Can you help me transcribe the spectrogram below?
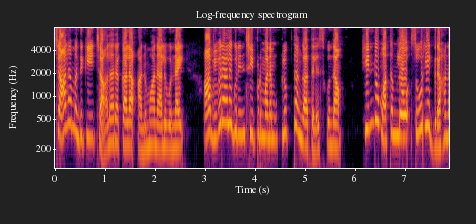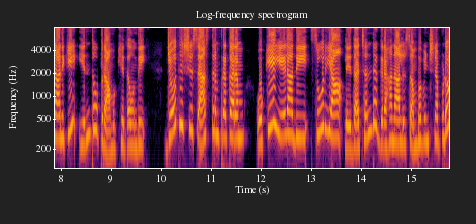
చాలా మందికి చాలా రకాల అనుమానాలు ఉన్నాయి. ఆ వివరాల గురించి ఇప్పుడు మనం క్లుప్తంగా తెలుసుకుందాం. హిందూ మతంలో సూర్యగ్రహణానికి ఎంతో ప్రాముఖ్యత ఉంది. జ్యోతిష్య శాస్త్రం ప్రకారం ఒకే ఏడాది సూర్య లేదా చంద్రగ్రహణాలు సంభవించినప్పుడు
